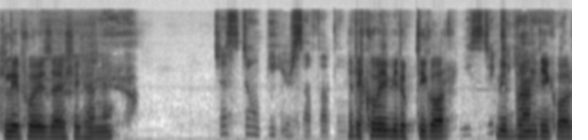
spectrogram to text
ক্লিপ হয়ে যায় সেখানে। এটা খুবই বিরক্তিকর বিভ্রান্তিকর।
